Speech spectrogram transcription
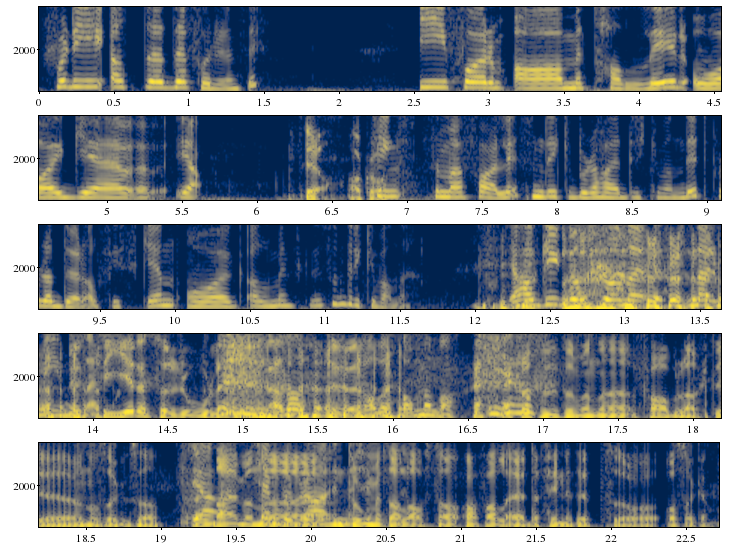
Fordi at eh, det forurenser. I form av metaller og eh, ja. Ja, Ting som er farlig, som du ikke burde ha i drikkevannet ditt, for da dør all fisken og alle menneskene som drikker vannet. Jeg har ikke gått så nær- nærme inn Du på det. sier det så rolig. Ja, da dør alle sammen, da. Hørtes ut som en eh, fabelaktig undersøkelse. Ja, Nei, men uh, tungmetallavfall er definitivt årsaken.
